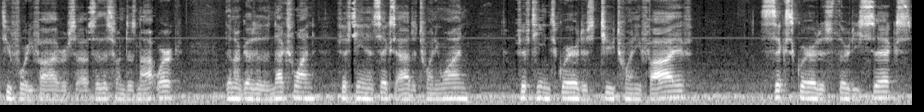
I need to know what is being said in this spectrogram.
245 or so. So this one does not work. Then I'll go to the next one. 15 and 6 add to 21. 15 squared is 225. 6 squared is 36.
